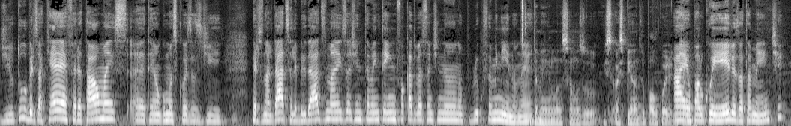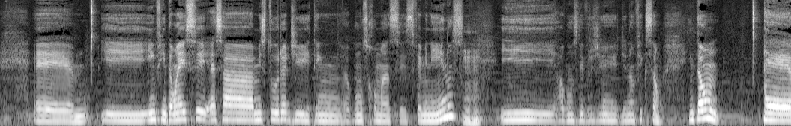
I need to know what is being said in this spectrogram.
de youtubers, a Kéfera e tal, mas tem algumas coisas de personalidades, celebridades, mas a gente também tem focado bastante no, no público feminino, né? E também lançamos o Espiando do Paulo Coelho. Ah, também. é o Paulo Coelho, exatamente. É, e enfim, então é esse, essa mistura de tem alguns romances femininos uhum. e alguns livros de, de não ficção. Então é,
